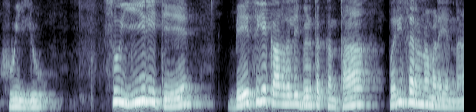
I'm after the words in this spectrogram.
ಹುಯಿಲು. ಸೊ ಈ ರೀತಿ ಬೇಸಿಗೆ ಕಾಲದಲ್ಲಿ ಬೀಳ್ತಕ್ಕಂಥ ಪರಿಸರನ ಮಳೆಯನ್ನು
